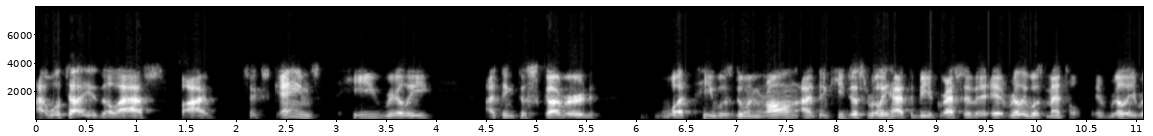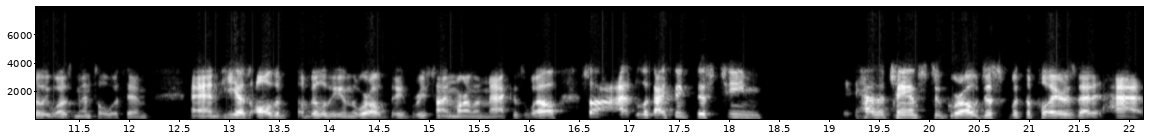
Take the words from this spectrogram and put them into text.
I will tell you, the last five, six games, he really, I think, discovered what he was doing wrong. I think he just really had to be aggressive. It, it, really was mental. It really, really was mental with him. And he has all the ability in the world. They've re signed Marlon Mack as well. So, I, look, I think this team has a chance to grow just with the players that it has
